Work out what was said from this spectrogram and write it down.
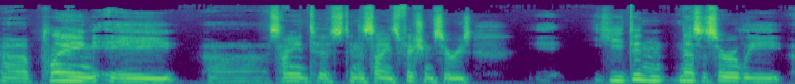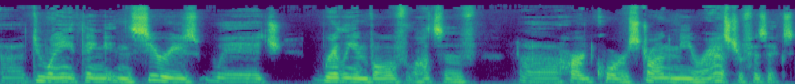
uh, playing a uh, scientist in the science fiction series. He didn't necessarily uh, do anything in the series which really involved lots of uh, hardcore astronomy or astrophysics.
